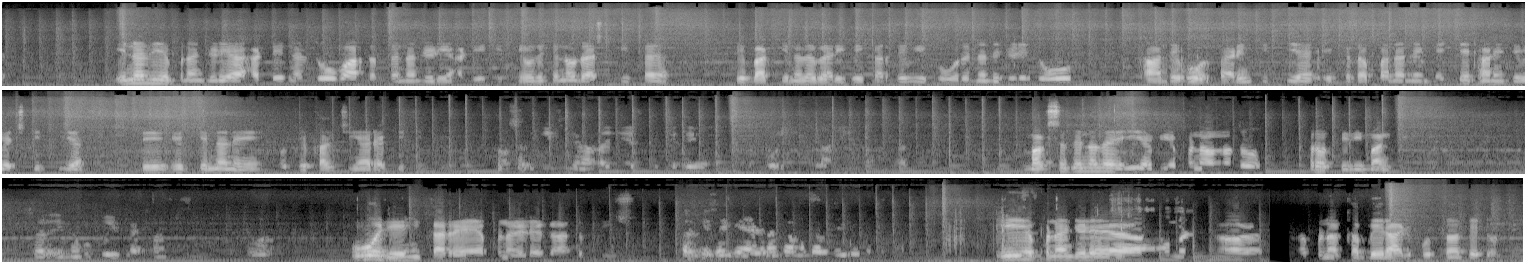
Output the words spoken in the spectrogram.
ਇਹਨਾਂ ਦੀ ਆਪਣਾ ਜਿਹੜੇ ਹੱਡੇ ਨਾਲ ਦੋ ਵਾਰ ਤੱਕ ਇਹਨਾਂ ਜਿਹੜੀਆਂ ਹੱਡੀਆਂ ਕੀਤੀਆਂ ਉਹਦੇ ਚ ਇਹਨੂੰ ਅਰੈਸਟ ਕੀਤਾ ਹੈ ਤੇ ਬਾਕੀ ਇਹਨਾਂ ਦਾ ਵੈਰੀਫਾਈ ਕਰਦੇ ਵੀ ਹੋਰ ਇਹਨਾਂ ਦੇ ਜਿਹੜੇ ਦੋ ਥਾਂ ਤੇ ਹੋਰ ਫਾਇਰਿੰਗ ਕੀਤੀ ਹੈ ਇੱਕ ਤਾਂ ਆਪਾਂ ਇਹਨਾਂ ਨੇ ਮੇਜੇ ਥਾਣੇ ਦੇ ਵਿੱਚ ਕੀਤੀ ਹੈ ਤੇ ਇੱਕ ਇਹਨਾਂ ਨੇ ਉੱਥੇ ਕਲਚੀਆਂ ਰੱਖੀ ਮਕਸਦ ਕੀ ਸੀ ਇਹਨਾਂ ਦਾ ਜੀ ਇਸ ਤਰੀਕੇ ਦੇ ਗੋਲੀ ਚਲਾਉਣੀ ਮਕਸਦ ਇਹਨਾਂ ਦਾ ਇਹੀ ਹੈ ਵੀ ਆਪਣਾ ਉਹਨਾਂ ਤੋਂ ਫਰੋਤੀ ਦੀ ਮੰਗ ਸਰ ਇਹਨਾਂ ਕੋਲ ਕੋਈ ਵੈਪਨ ਉਹ ਅਜੇ ਅਸੀਂ ਕਰ ਰਹੇ ਹਾਂ ਆਪਣਾ ਜਿਹੜਾ ਗਾਂ ਤਫਤੀਸ਼। ਸਰ ਕਿਸੇ ਗੈਂਗ ਨਾਲ ਕੰਮ ਕਰਦੇ ਜੀ ਇਹ ਆਪਣਾ ਜਿਹੜਾ ਅਮਨ ਅਹ ਆਪਣਾ ਖੱਬੇ ਰਾਜਪੂਤਾਂ ਤੇ ਡੋਨੀ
